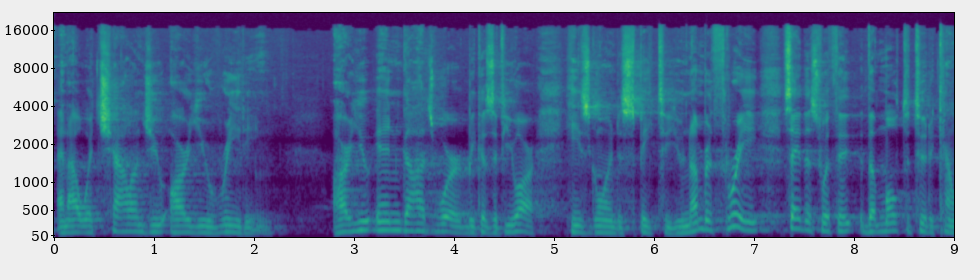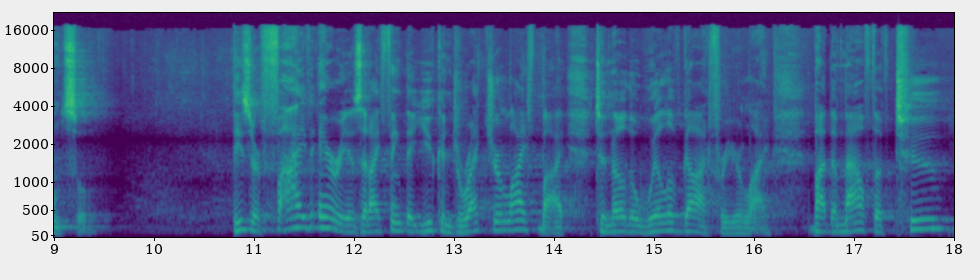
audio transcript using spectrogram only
and I would challenge you are you reading? Are you in God's word? Because if you are, he's going to speak to you. Number three, say this with the, the multitude of counsel. These are five areas that I think that you can direct your life by to know the will of God for your life by the mouth of two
